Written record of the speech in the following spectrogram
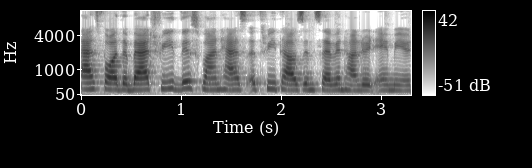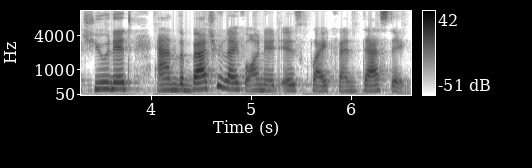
As for the battery, this one has a 3700 mAh unit and the battery life on it is quite fantastic.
